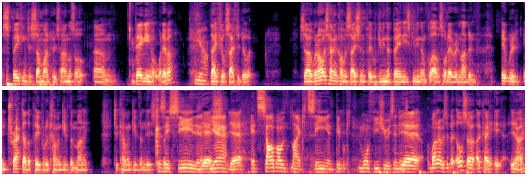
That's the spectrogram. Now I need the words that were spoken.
speaking to someone who's homeless or um, begging or whatever, Yeah. they feel safe to do it. So when I was having conversations with people, giving them beanies, giving them gloves, whatever in London, it would attract other people to come and give them money, to come and give them this. Because they see that. yes, yeah. yeah, It's all about like seeing and people get more visuals isn't it? yeah. One of us, but also okay, it, you know,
